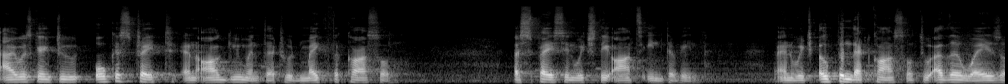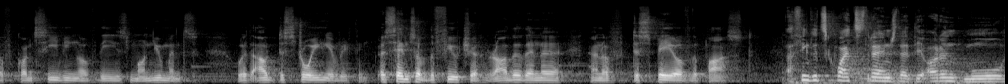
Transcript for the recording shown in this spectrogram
I was going to orchestrate an argument that would make the castle a space in which the arts intervened and which opened that castle to other ways of conceiving of these monuments without destroying everything. A sense of the future rather than a kind of despair of the past. I think it's quite strange that there aren't more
